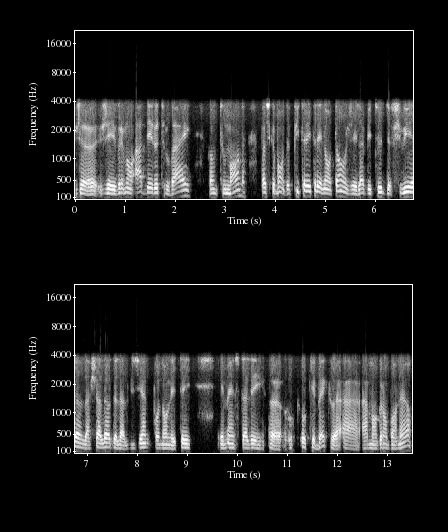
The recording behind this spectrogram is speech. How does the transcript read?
j'ai vraiment hâte des retrouvailles, comme tout le monde, parce que bon, depuis très très longtemps, j'ai l'habitude de fuir la chaleur de la Louisiane pendant l'été et m'installer euh, au, Québec à, à, mon grand bonheur.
